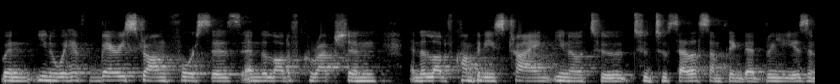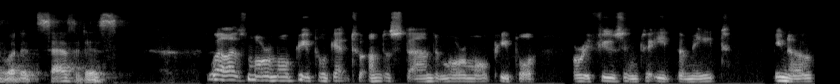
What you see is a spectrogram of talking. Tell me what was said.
when you know we have very strong forces and a lot of corruption and a lot of companies trying you know to to to sell us something that really isn't what it says it is. Well, as more and more people get to understand and more and more people are refusing to eat the meat, you know,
